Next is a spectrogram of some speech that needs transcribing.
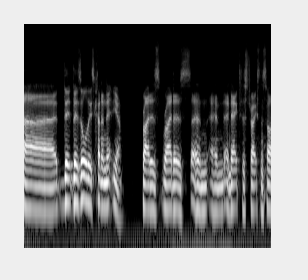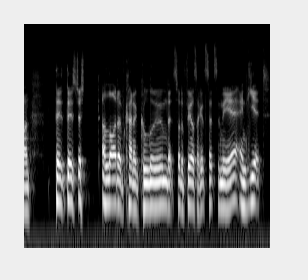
Uh, there's all these kind of you know writers, writers, and and, and actors strikes and so on. There, there's just a lot of kind of gloom that sort of feels like it sits in the air, and yet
